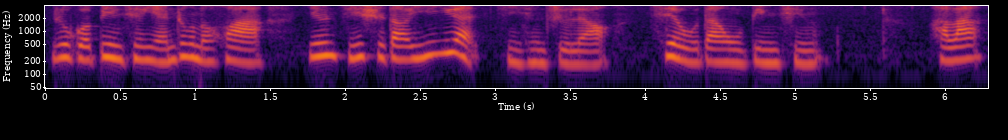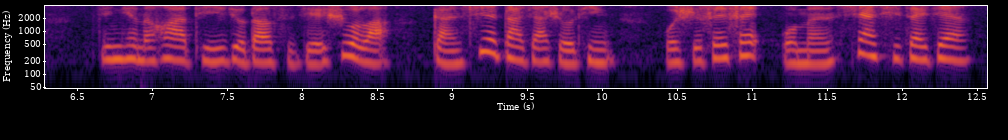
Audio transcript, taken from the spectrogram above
如果病情严重的话，应及时到医院进行治疗，切勿耽误病情。好啦，今天的话题就到此结束了，感谢大家收听，我是菲菲，我们下期再见。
